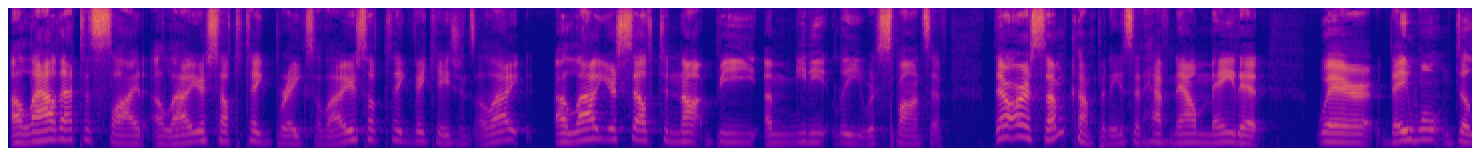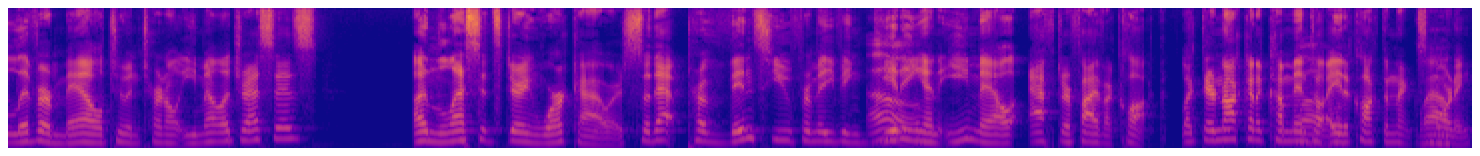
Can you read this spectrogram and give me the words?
allow that to slide. Allow yourself to take breaks. Allow yourself to take vacations. Allow allow yourself to not be immediately responsive. There are some companies that have now made it where they won't deliver mail to internal email addresses unless it's during work hours. So that prevents you from even getting Oh. an email after five o'clock. Like they're not going to come in until eight o'clock the next Wow. morning.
